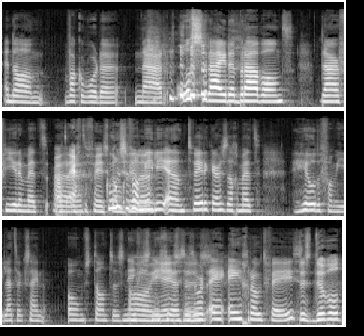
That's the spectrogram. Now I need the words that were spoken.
En dan wakker worden naar Os rijden, Brabant. daar vieren met Waar het eh, echte feest familie. En dan tweede kerstdag met heel de familie. Letterlijk zijn ooms, tantes, neefjes, Oh, nichtjes. Dus het wordt één, één groot feest. Dus dubbel,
